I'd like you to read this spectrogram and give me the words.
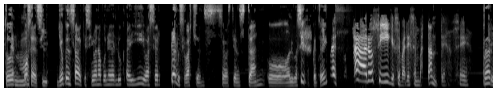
todo, o sea, si yo pensaba que si iban a poner a Luke ahí iba a ser, claro, Sebastian, Sebastian Stan o algo así, pues, ¿cachai? Claro, sí, que se parecen bastante, sí. Claro.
